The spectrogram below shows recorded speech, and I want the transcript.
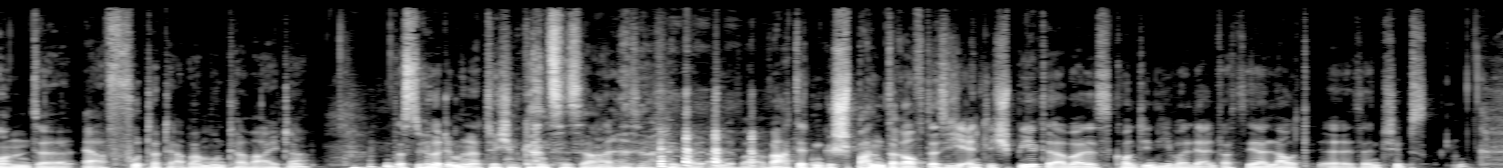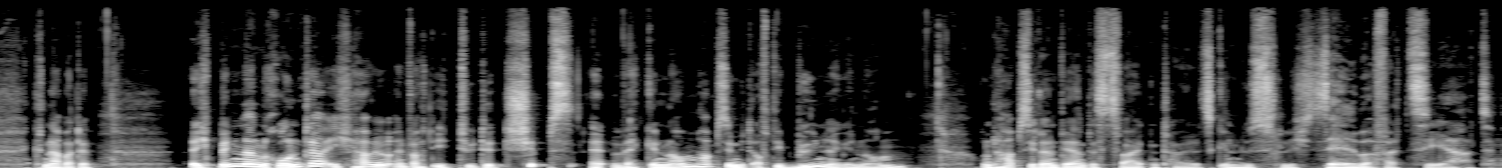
und äh, er futterte aber munter weiter. Und das hörte man natürlich im ganzen Saal. Also, weil alle warteten gespannt darauf, dass ich endlich spielte, aber es konnte ich nicht, weil der einfach sehr laut äh, seinen Chips knabberte. Ich bin dann runter, ich habe ihm einfach die Tüte Chips äh, weggenommen, habe sie mit auf die Bühne genommen und habe sie dann während des zweiten Teils genüsslich selber verzehrt.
